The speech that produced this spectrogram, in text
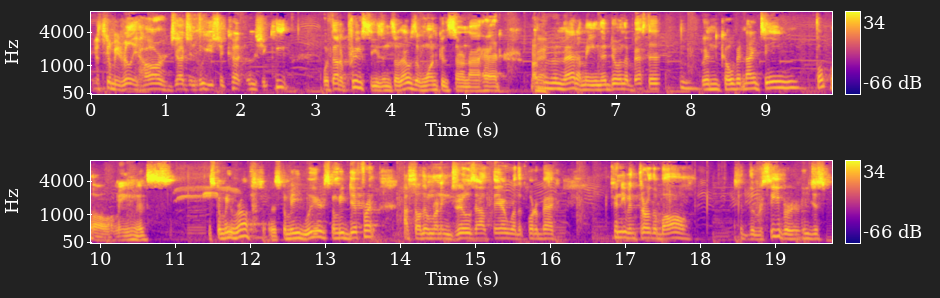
it's going to be really hard judging who you should cut, who you should keep without a preseason. So that was the one concern I had. Other Right. than that, I mean, they're doing the best in COVID 19 football. I mean, it's. It's gonna be rough. It's gonna be weird. It's gonna be different. I saw them running drills out there where the quarterback couldn't even throw the ball to the receiver. He just,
